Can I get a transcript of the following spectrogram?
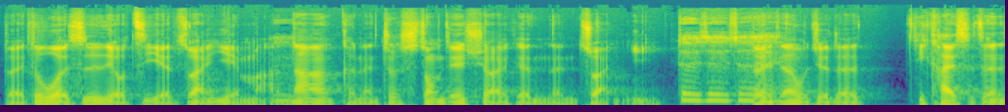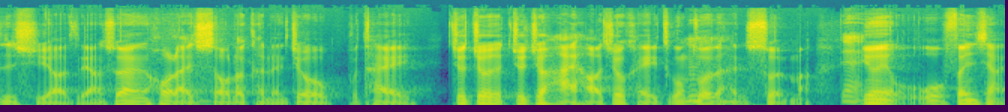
对，如果是有自己的专业嘛，那可能就是中间需要一个人转移。对对对。对，但我觉得一开始真的是需要这样，虽然后来熟了，可能就不太，就就就就还好，就可以工作的很顺嘛。对。因为我分享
